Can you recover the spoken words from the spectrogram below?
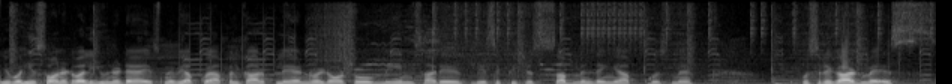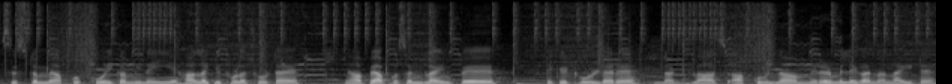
ये वही सोनेट वाली यूनिट है, इसमें भी आपको Apple CarPlay Android Auto main सारे बेसिक फीचर्स सब मिल देंगे आपको इसमें। उस रिगार्ड में, इस सिस्टम में आपको कोई कमी नहीं है, हालाँकि थोड़ा छोटा है। यहाँ पे आपको सनब्लाइंड पे टिकट होल्डर है, ना ग्लास आपको ना मिरर मिलेगा, ना लाइट है।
